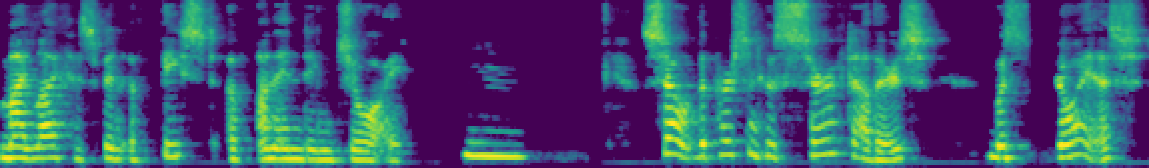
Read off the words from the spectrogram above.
my life has been a feast of unending joy. Hmm. So the person who served others was joyous.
